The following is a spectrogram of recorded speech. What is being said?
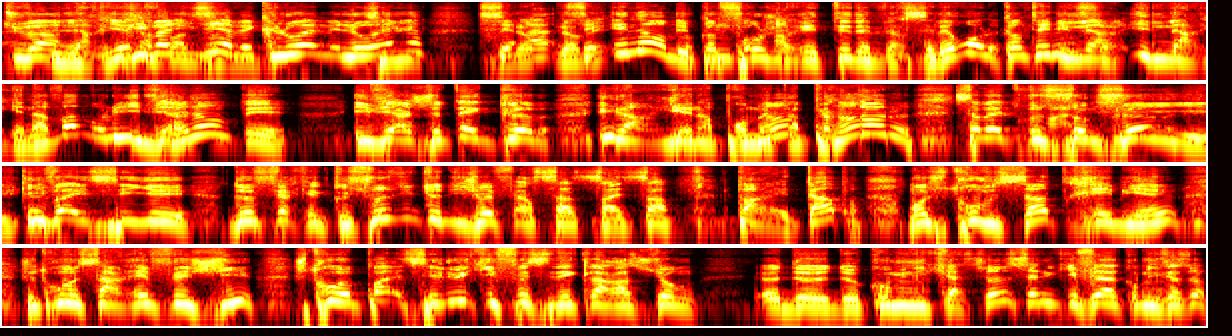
tu vas a rivaliser avec l'OM et l'OL, C'est c'est ah, c'est énorme Et puis, comme il faut projet. arrêter d'inverser les rôles. Quand t'es Nice. n'a, il n'a rien à vendre, lui. Il vient acheter. Il vient acheter un club. Il n'a rien à promettre Non, à personne. Ça va être son si. club. Il va essayer de faire quelque chose. Il te dit, je vais faire ça, ça et ça par étape. Moi, je trouve ça très bien. Je trouve ça réfléchi. Je trouve pas, c'est lui qui fait ses déclarations euh, de, de communication. C'est lui qui fait la communication.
